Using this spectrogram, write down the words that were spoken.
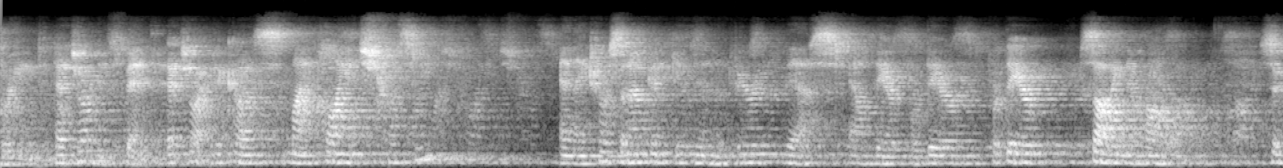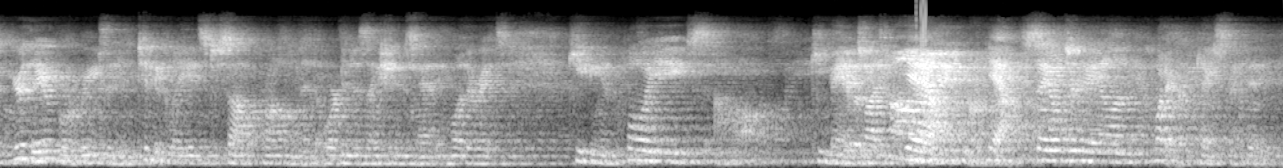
drained. That's right. And spent. That's right, because my clients trust me, and they trust that I'm going to give them the very best out there for their for their solving their problem. So you're there for a reason, and typically it's to solve a problem that the organization is having, whether it's keeping employees, uh, keeping yeah, yeah, sales are down, whatever the case may be.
